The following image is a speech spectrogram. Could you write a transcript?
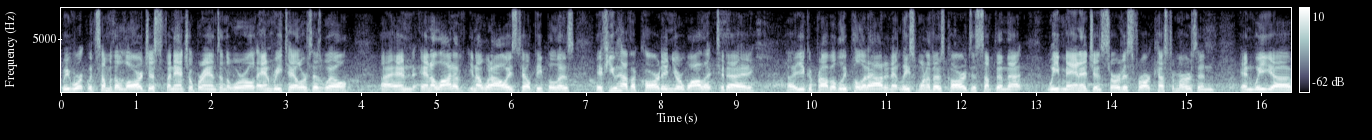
We work with some of the largest financial brands in the world and retailers as well. Uh, and, and a lot of, you know, what I always tell people is, if you have a card in your wallet today, uh, you could probably pull it out and at least one of those cards is something that we manage and service for our customers and, and we uh,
